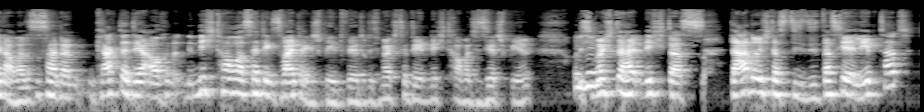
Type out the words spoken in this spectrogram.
Genau, weil das ist halt ein Charakter, der auch in Nicht-Horror-Settings weitergespielt wird und ich möchte den nicht traumatisiert spielen. Und mhm. ich möchte halt nicht, dass dadurch, dass die, das hier erlebt hat,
